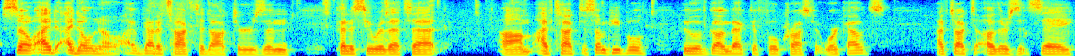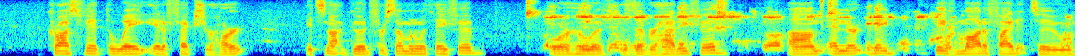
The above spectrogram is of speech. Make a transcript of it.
So I, I don't know. I've got to talk to doctors and kind of see where that's at. Um, I've talked to some people who have gone back to full CrossFit workouts. I've talked to others that say CrossFit, the way it affects your heart, it's not good for someone with AFib. or who has, has ever had AFib, um, and they're, they they've modified it to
